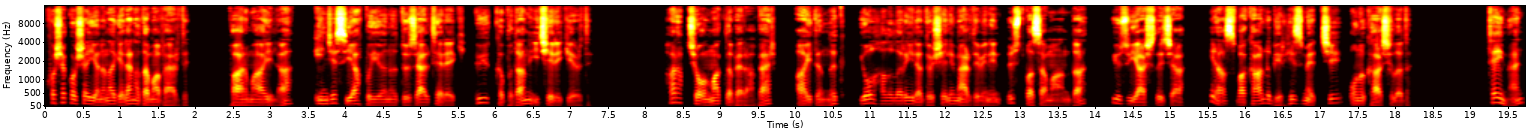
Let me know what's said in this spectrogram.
koşa koşa yanına gelen adama verdi. Parmağıyla ince siyah bıyığını düzelterek büyük kapıdan içeri girdi. Harapçı olmakla beraber aydınlık yol halılarıyla döşeli merdivenin üst basamağında yüzü yaşlıca, biraz vakarlı bir hizmetçi onu karşıladı. Teğmen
